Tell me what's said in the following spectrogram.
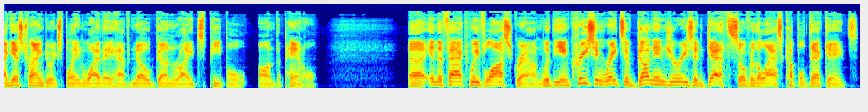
I guess trying to explain why they have no gun rights people on the panel. Uh, in the fact we've lost ground with the increasing rates of gun injuries and deaths over the last couple decades.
